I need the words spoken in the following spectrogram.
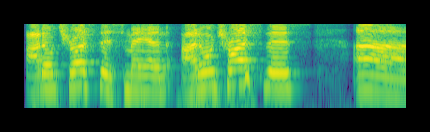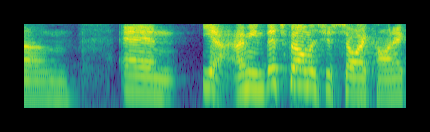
I don't trust this, man. I don't trust this. Um, and yeah, I mean, this film is just so iconic.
